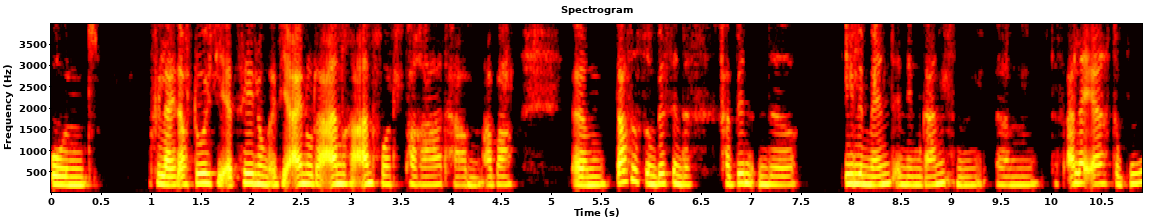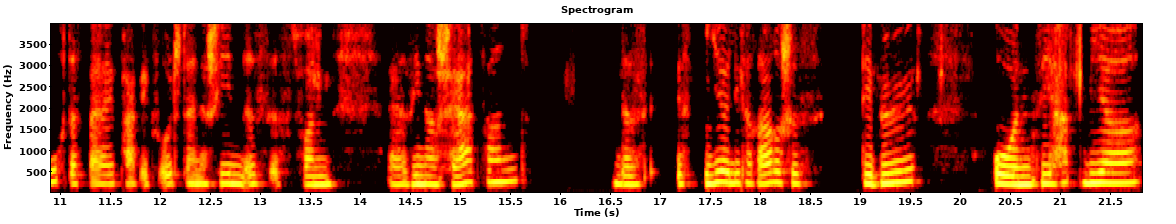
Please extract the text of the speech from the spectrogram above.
und vielleicht auch durch die Erzählung die ein oder andere Antwort parat haben. Aber ähm, das ist so ein bisschen das verbindende Element in dem Ganzen. Ähm, das allererste Buch, das bei Park X Ulstein erschienen ist, ist von äh, Sina Scherzand. Das ist ihr literarisches Debüt und sie hat mir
